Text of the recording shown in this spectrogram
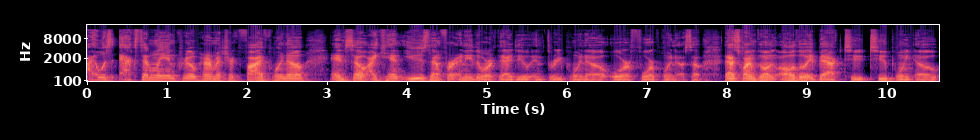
I was accidentally in Creo Parametric 5.0, and so I can't use them for any of the work that I do in 3.0 or 4.0. So that's why I'm going all the way back to 2.0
